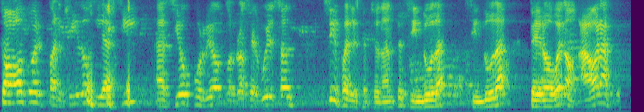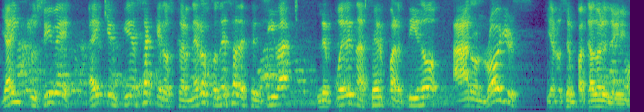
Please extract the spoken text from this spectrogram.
todo el partido y así, así ocurrió con Russell Wilson. Sí fue decepcionante, sin duda, sin duda, pero bueno, ahora ya inclusive hay quien piensa que los carneros con esa defensiva le pueden hacer partido a Aaron Rodgers y a los empacadores de Green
